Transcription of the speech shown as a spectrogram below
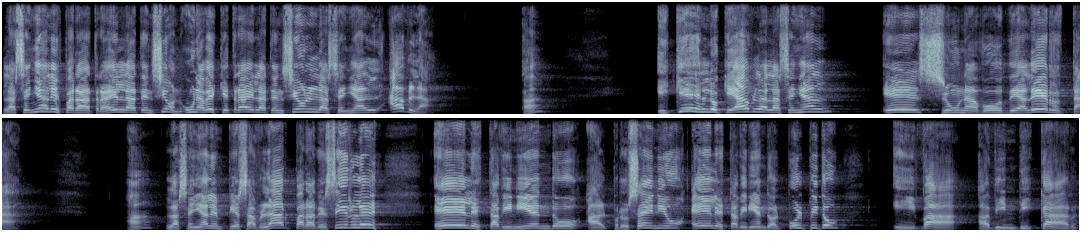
la señal es para atraer la atención. Una vez que trae la atención, la señal habla. ¿Ah? ¿Y qué es lo que habla la señal? Es una voz de alerta. ¿Ah? La señal empieza a hablar para decirle, Él está viniendo al proscenio, Él está viniendo al púlpito y va a vindicar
